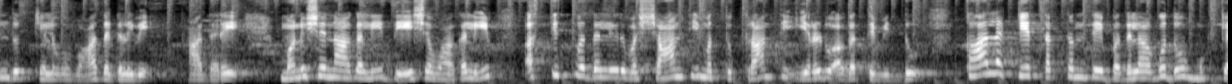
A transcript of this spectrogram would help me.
ಎಂದು ಕೆಲವು ವಾದಗಳಿವೆ. ಆದರೆ ಮನುಷ್ಯನಾಗಲಿ ದೇಶವಾಗಲಿ ಅಸ್ತಿತ್ವದಲ್ಲಿರುವ ಶಾಂತಿ ಮತ್ತು ಕ್ರಾಂತಿ ಎರಡು ಅಗತ್ಯವಿದ್ದು ಕಾಲಕ್ಕೆ ತಕ್ಕಂತೆ ಬದಲಾಗುವುದು ಮುಖ್ಯ.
